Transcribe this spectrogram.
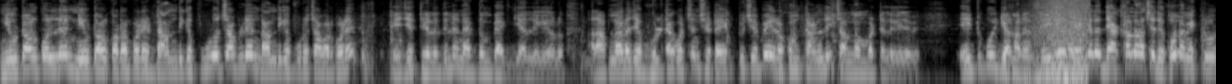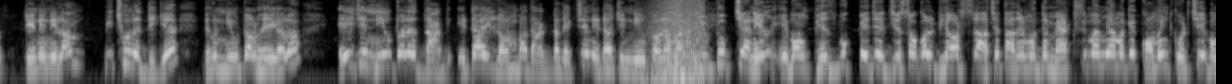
নিউট্রাল করলেন নিউট্রাল করার পরে ডান দিকে পুরো চাপলেন ডান দিকে পুরো চাপার পরে এই যে ঠেলে দিলেন একদম ব্যাক গিয়ার লেগে গেল। আর আপনারা যে ভুলটা করছেন সেটা একটু চেপে এরকম টানলেই চার নাম্বারটা লেগে যাবে। এইটুকুই ডিফারেন্স এই যে এখানে দেখানো আছে দেখুন আমি একটু টেনে নিলাম পিছনের দিকে দেখুন নিউট্রাল হয়ে গেল। এই যে নিউট্রালের দাগ এটা এই লম্বা দাগটা দেখছেন এটা হচ্ছে নিউট্রাল আমার ইউটিউব চ্যানেল এবং ফেসবুক পেজে যে সকল ভিউয়ার্সরা আছে তাদের মধ্যে ম্যাক্সিমামই আমাকে কমেন্ট করছে এবং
